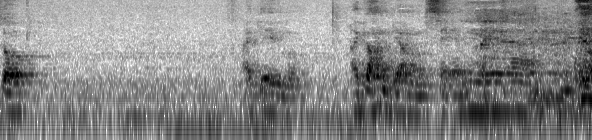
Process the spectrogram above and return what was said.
So I gave him a, I got him down on the sand. Yeah.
